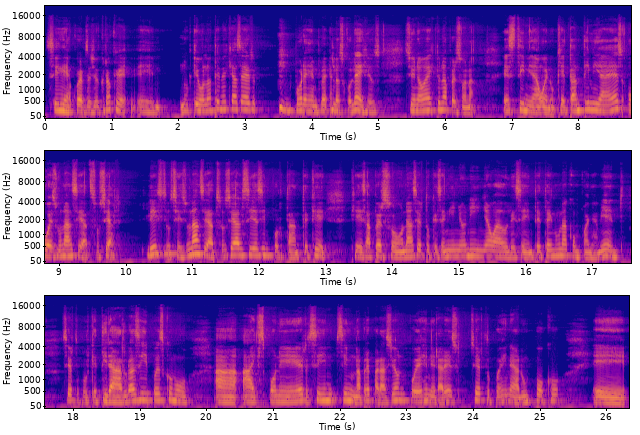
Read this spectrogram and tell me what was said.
Sí, de acuerdo. Yo creo que eh, lo que uno tiene que hacer, por ejemplo, en los colegios, si uno ve que una persona es tímida, bueno, ¿qué tan tímida es o es una ansiedad social? Listo, si es una ansiedad social, sí es importante que, que esa persona, ¿cierto? Que ese niño, niña o adolescente tenga un acompañamiento. ¿Cierto? Porque tirarlo así, pues como a, exponer sin, sin, una preparación puede generar eso, ¿cierto? Puede generar un poco eh,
